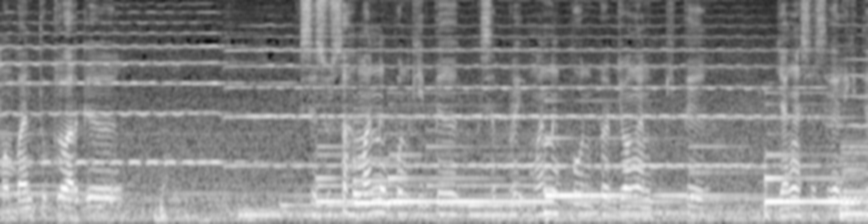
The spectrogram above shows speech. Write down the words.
membantu keluarga sesusah mana pun kita, seperit mana pun perjuangan kita, jangan sesekali kita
